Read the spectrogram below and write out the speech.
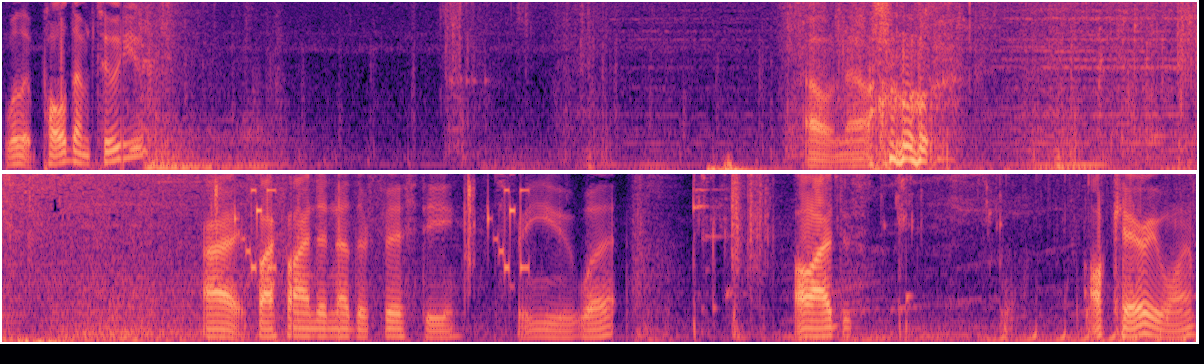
Will it pull them to you? Oh no. Alright, if I find another 50, it's for you. What? Oh, I just... I'll carry one.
